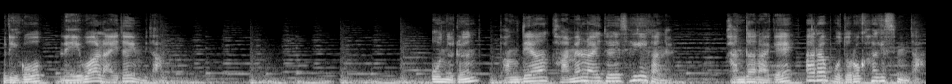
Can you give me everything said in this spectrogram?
그리고 레이와 라이더입니다. 오늘은 방대한 가면라이더의 세계관을 간단하게 알아보도록 하겠습니다.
